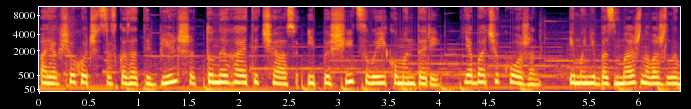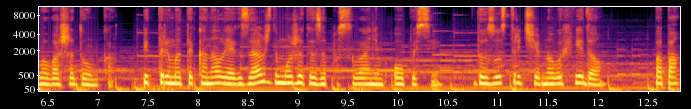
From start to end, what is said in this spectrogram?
А якщо хочеться сказати більше, то не гайте часу і пишіть свої коментарі. Я бачу кожен, і мені безмежно важлива ваша думка. Підтримати канал, як завжди, можете за посиланням в описі. До зустрічі в нових відео. Па-па!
